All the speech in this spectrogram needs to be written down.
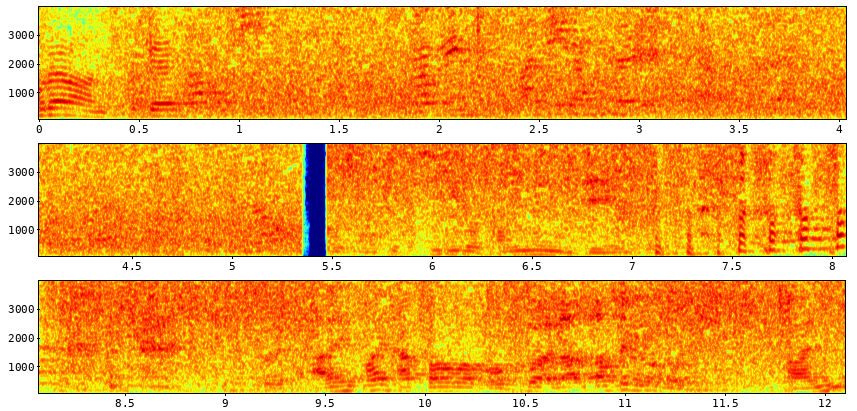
아무데나 앉을게. 지기로 잡는지. 아니, 빨리 갔다 오라고. 뭐야, 나, 나 때문에 그런 거지. 아니?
